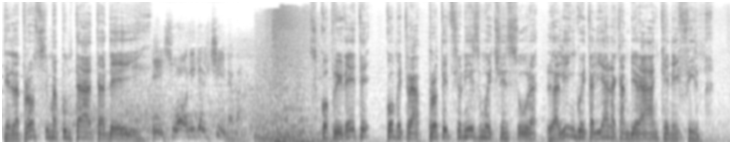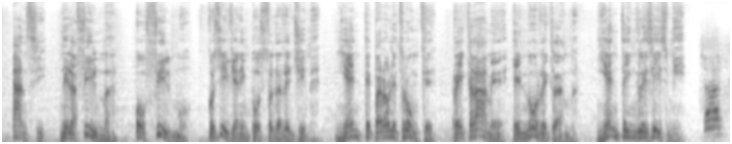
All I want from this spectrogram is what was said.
Nella prossima puntata dei I suoni del cinema scoprirete come tra protezionismo e censura la lingua italiana cambierà anche nei film. Anzi, nella film o filmo, così viene imposto dal regime. Niente parole tronche, reclame e non reclam, niente inglesismi. Chuck.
